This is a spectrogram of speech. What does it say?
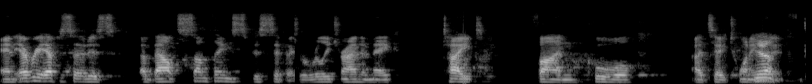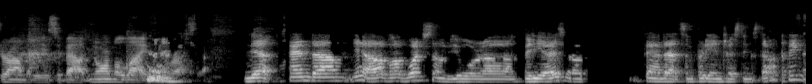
And every episode is about something specific. We're really trying to make tight, fun, cool, I'd say 20 yeah. minute dramedy is about normal life in Russia. Yeah. And um, yeah, I've, I've, watched some of your uh, videos. I've found out some pretty interesting stuff. I think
